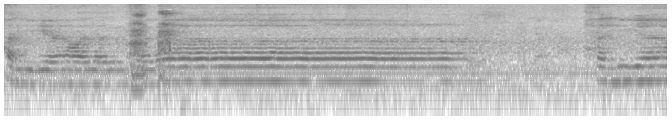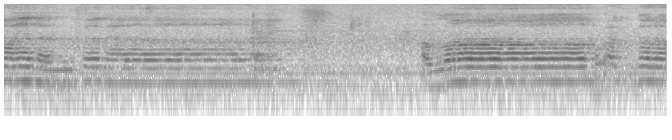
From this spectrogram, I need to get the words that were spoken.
حي على الفلاح. الله أكبر.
